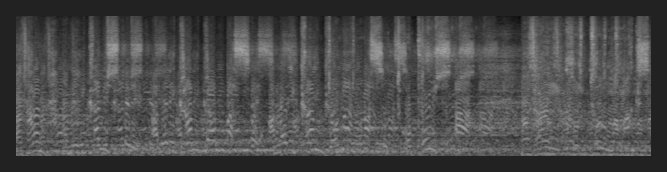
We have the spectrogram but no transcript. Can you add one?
vatan Amerikan üstleri, Amerikan gambası, Amerikan donanması topuysa, vatan kurtulmamaksa,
